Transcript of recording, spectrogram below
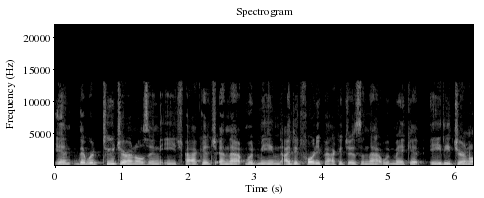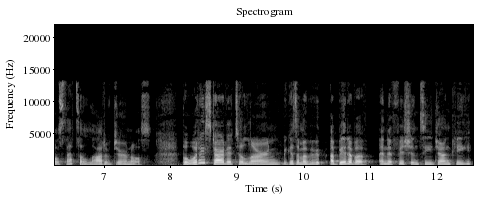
in there were two journals in each package and that would mean I did 40 packages and that would make it 80 journals. That's a lot of journals. But what I started to learn because I'm a bit, a bit of a an efficiency junkie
